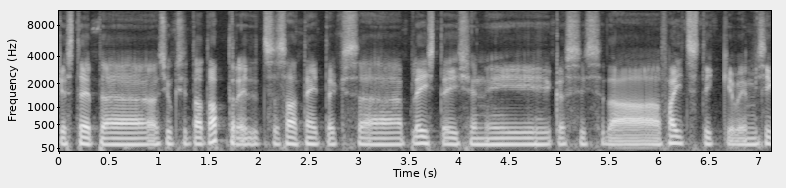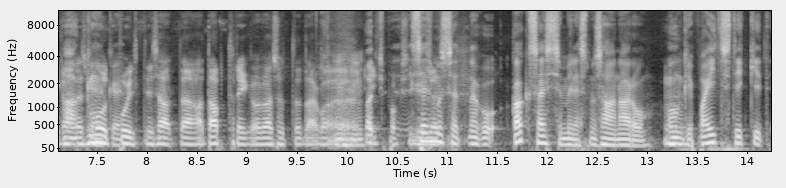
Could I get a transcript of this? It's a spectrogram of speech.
kes teeb niisuguseid äh, adaptereid, et sa saad näiteks äh, Playstationi, kas siis seda Fight Sticki või mis iganes okay, muud okay. pulti saad adapteriga kasutada mm -hmm. Xbox'i selles mõttes, et nagu kaks asja, millest ma saan aru mm, -hmm. ongi Fight Stickid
